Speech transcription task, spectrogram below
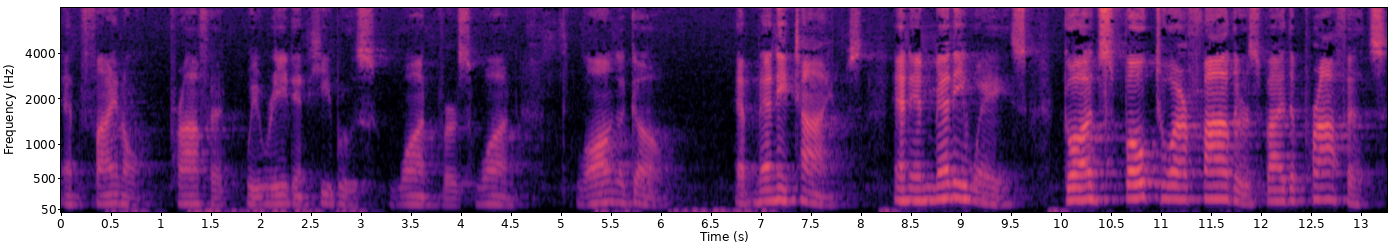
and final prophet. We read in Hebrews 1, verse 1 Long ago, at many times, and in many ways, God spoke to our fathers by the prophets,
